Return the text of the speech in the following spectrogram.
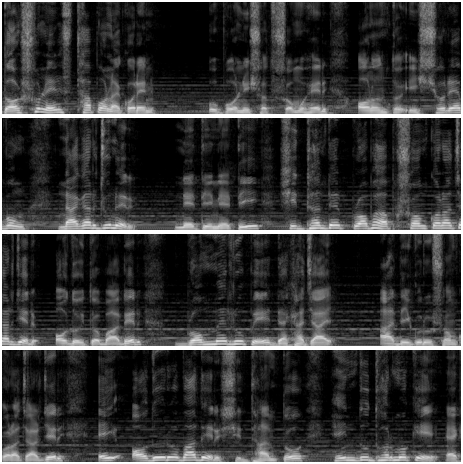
দর্শনের স্থাপনা করেন। উপনিষদ সমূহের অনন্ত ঈশ্বর এবং নাগার্জুনের নেতি নেতি সিদ্ধান্তের প্রভাব শঙ্করাচার্যের অদ্বৈতবাদের ব্রহ্মের রূপে দেখা যায়। আদিগুরু শঙ্করাচার্যের এই অদ্বৈতবাদের সিদ্ধান্ত হিন্দু ধর্মকে এক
